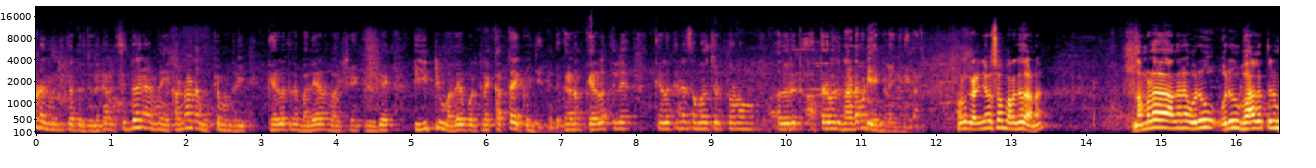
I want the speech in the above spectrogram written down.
ഇതിനോടനുബന്ധിക്കാത്തൊരു ചോദ്യം. കാരണം സിദ്ധാരാമയ്യ കർണാടക മുഖ്യമന്ത്രി കേരളത്തിലെ മലയാള ഭാഷയ്ക്കെതിരെ ട്വീറ്റും അതേപോലെ തന്നെ കത്തയക്കുകയും ചെയ്തിട്ടുണ്ട്. കാരണം കേരളത്തിലെ കേരളത്തിനെ സംബന്ധിച്ചിടത്തോളം അതൊരു അത്തരം ഒരു നടപടി എങ്ങനെ എങ്ങനെയാണ്? നമ്മൾ കഴിഞ്ഞ ദിവസം പറഞ്ഞതാണ് നമ്മൾ അങ്ങനെ ഒരു ഒരു വിഭാഗത്തിനും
